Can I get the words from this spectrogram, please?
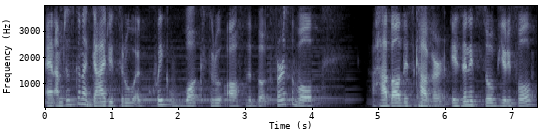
And I'm just gonna guide you through a quick walkthrough of the book. First of all, how about this cover? Isn't it so beautiful?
